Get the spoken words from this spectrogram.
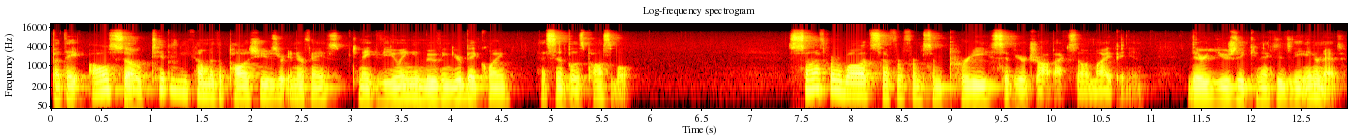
but they also typically come with a polished user interface to make viewing and moving your Bitcoin as simple as possible. Software wallets suffer from some pretty severe drawbacks, though, in my opinion. They're usually connected to the internet,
